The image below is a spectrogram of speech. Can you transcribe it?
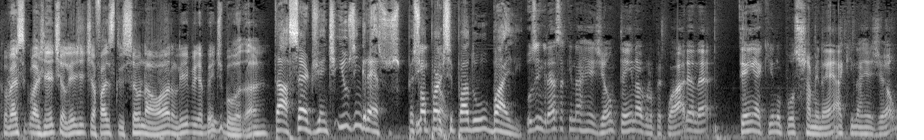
conversem com a gente ali, a gente já faz inscrição na hora ali, é bem de boa, tá? Tá, certo, gente. E os ingressos? O pessoal então, participar do baile? Os ingressos aqui na região tem na agropecuária, né? Tem aqui no Posto Chaminé, aqui na região,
